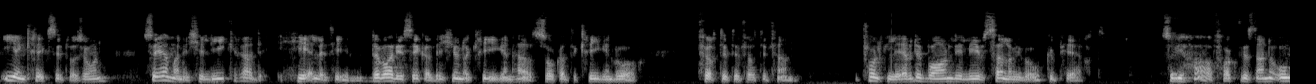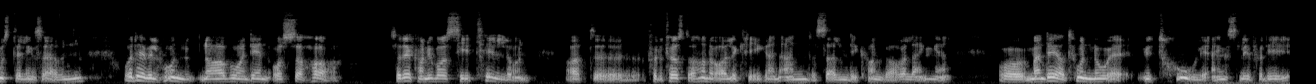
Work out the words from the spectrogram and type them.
I en krigssituasjon så er man ikke like redd hele tiden. Det var de sikkert ikke under krigen her, såkalte krigen vår, 40-45. Folk levde vanlige liv selv om vi var okkupert. Så vi har faktisk denne omstillingsevnen, og det vil hun naboen din også ha. Så det kan du bare si til henne at uh, for det første har nå alle kriger en ende, selv om de kan vare lenge. Og, men det at hun nå er utrolig engstelig for de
